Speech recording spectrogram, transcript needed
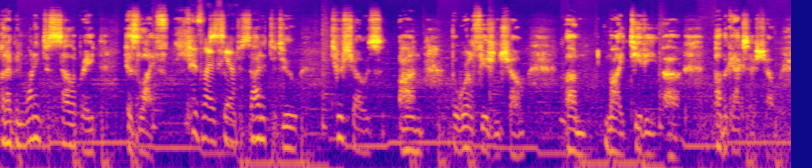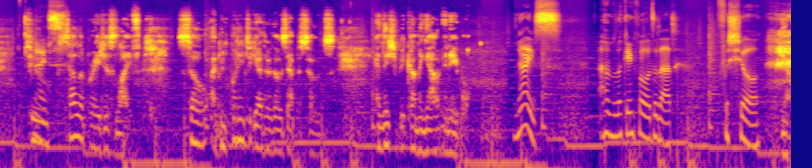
but I've been wanting to celebrate his life. His life. Yeah. So I decided to do two shows on the World Fusion Show, um, my TV uh, public access show, to Nice. celebrate his life. So I've been putting together those episodes, and they should be coming out in April. Nice. I'm looking forward to that, for sure. Yeah.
